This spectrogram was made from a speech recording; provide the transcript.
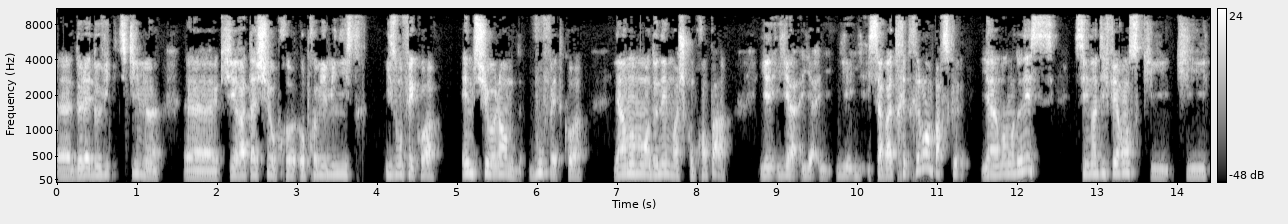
euh, de l'aide aux victimes euh, qui est rattaché au, au Premier ministre, ils ont fait quoi? Et Monsieur Hollande, vous faites quoi? Il y a un moment donné, moi je comprends pas. Y a, y a, y a, ça va très très loin parce que il y a un moment donné, c'est une indifférence qui, qui,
